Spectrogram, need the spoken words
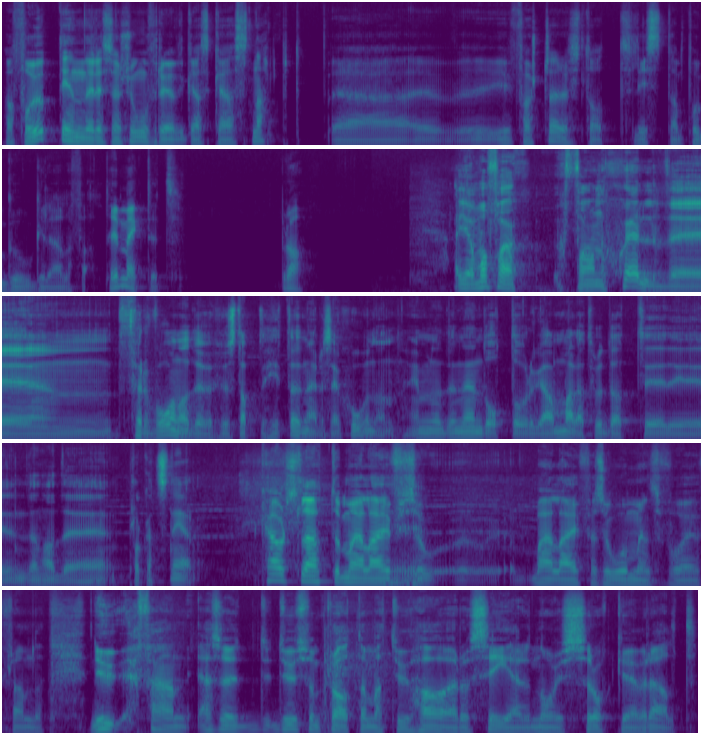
Man får upp din recension för övrigt ganska snabbt eh, i första resultatlistan på Google i alla fall. Det är mäktigt. Bra. Jag var fa- fan själv eh, förvånad över hur snabbt jag hittade den här recensionen. Jag menar, den är ändå åtta år gammal, jag trodde att den hade plockats ner. Couchslut och My Life, a, My Life as a Woman så får jag fram den. Nu, fan, alltså du, som pratar om att du hör och ser noise rock överallt.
